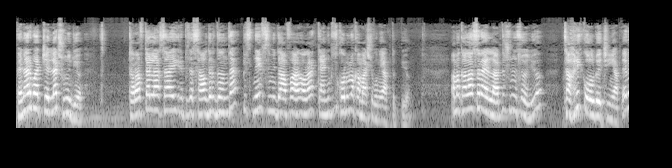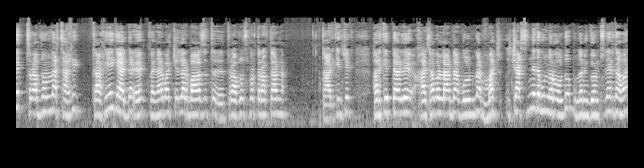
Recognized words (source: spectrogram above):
Fenerbahçeliler şunu diyor. Taraftarlar sahaya girip bize saldırdığında biz nefsi müdafaa olarak kendimizi korumak amaçlı bunu yaptık diyor. Ama Galatasaraylılar da şunu söylüyor. Tahrik olduğu için yaptı. Evet Trabzonlular tahrik tahriye geldiler. Evet Fenerbahçeliler bazı Trabzonspor taraftarını tahrik edecek hareketlerde, hal tavırlarda bulundular. Maç içerisinde de bunlar oldu. Bunların görüntüleri de var.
